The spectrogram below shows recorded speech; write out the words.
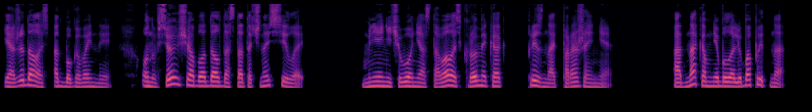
и ожидалось от бога войны, он все еще обладал достаточной силой. Мне ничего не оставалось, кроме как признать поражение. Однако мне было любопытно,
